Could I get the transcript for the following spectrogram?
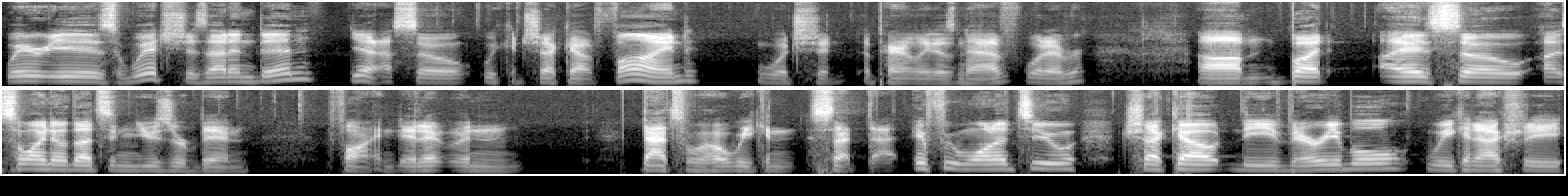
Where is which? Is that in bin? Yeah, so we could check out find, which it apparently doesn't have, whatever. Um, but I, so uh, so I know that's in user bin find, and, it, and that's how we can set that. If we wanted to check out the variable, we can actually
